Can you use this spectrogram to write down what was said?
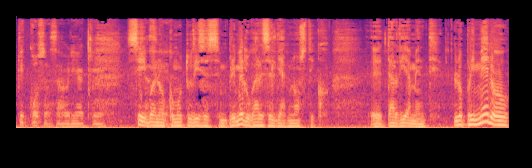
qué cosas habría que... Sí, bueno, como tú dices, en primer lugar es el diagnóstico, eh, tardíamente. Lo primero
